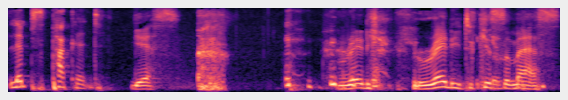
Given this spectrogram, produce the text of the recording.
Lips puckered. Yes. ready, ready to kiss some ass.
